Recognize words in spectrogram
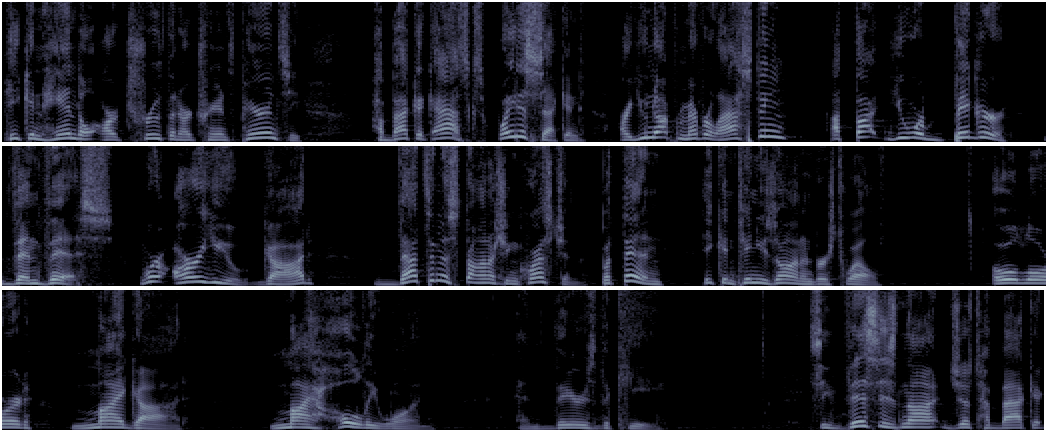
He can handle our truth and our transparency. Habakkuk asks, Wait a second, are you not from everlasting? I thought you were bigger than this. Where are you, God? That's an astonishing question. But then he continues on in verse 12. O Lord, my God, my Holy One. And there's the key. See, this is not just Habakkuk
